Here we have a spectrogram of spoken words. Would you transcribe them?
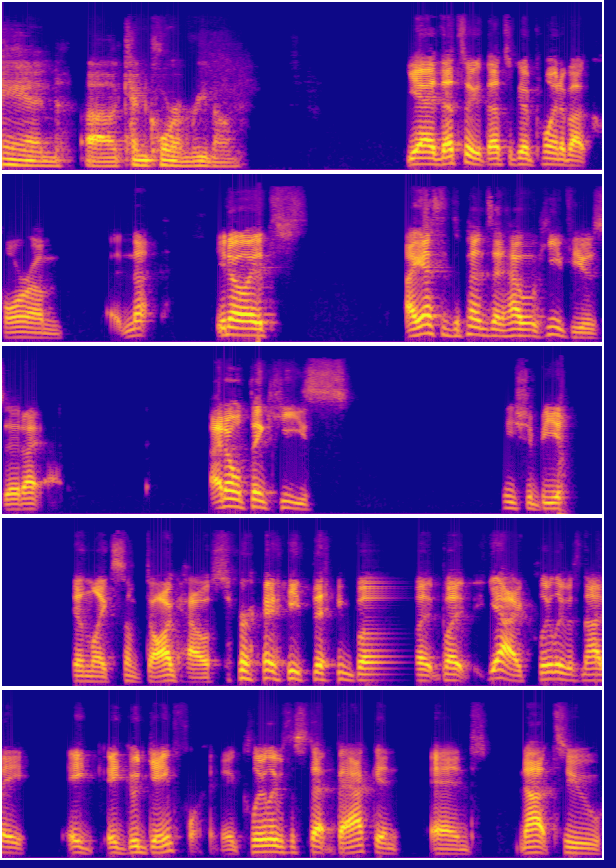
and uh, can Corum rebound. Yeah, that's a that's a good point about Corum. Not, you know, it's I guess it depends on how he views it. I I don't think he's he should be in like some doghouse or anything, but, but but yeah, it clearly was not a, a a good game for him. It clearly was a step back and and not to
